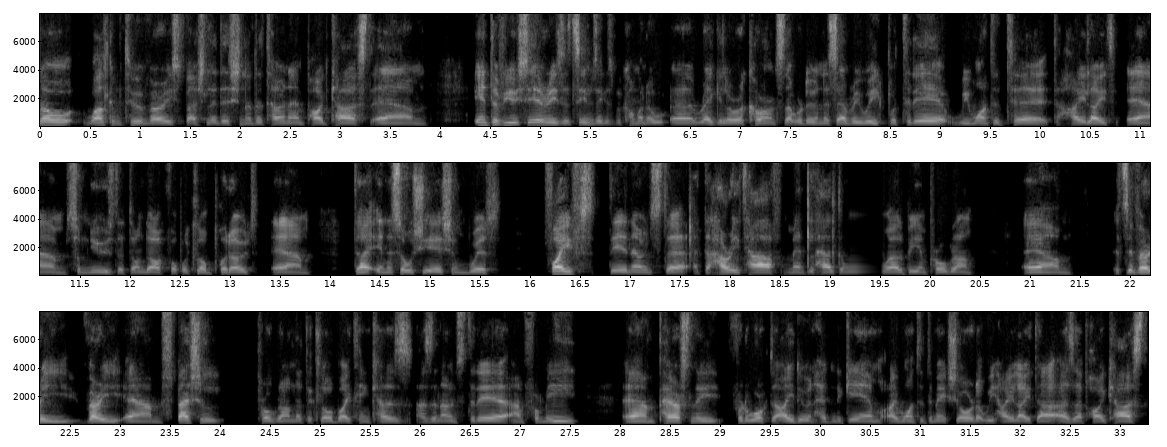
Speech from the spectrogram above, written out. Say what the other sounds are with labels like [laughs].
Hello, welcome to a very special edition of the Town End podcast um, interview series. It seems like it's becoming a, a, regular occurrence that we're doing this every week. But today we wanted to to highlight um, some news that Dundalk Football Club put out um, that in association with Fyffes, they announced the, the Harry Taaffe Mental Health and Wellbeing Program. Um, it's a very very um, special program that the club I think has has announced today, and for me um, personally, for the work that I do in heading the game, I wanted to make sure that we highlight that as a podcast.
